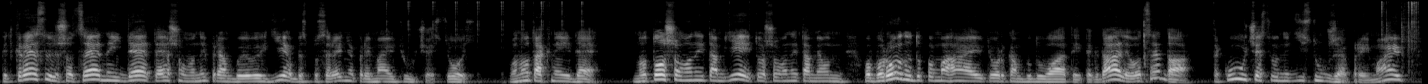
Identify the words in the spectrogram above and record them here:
Підкреслюю, що це не йде те, що вони прям в бойових діях безпосередньо приймають участь. Ось. Воно так не йде. Ну то, що вони там є, і то, що вони там он, оборону допомагають оркам будувати і так далі, оце да. Таку участь вони дійсно вже приймають.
